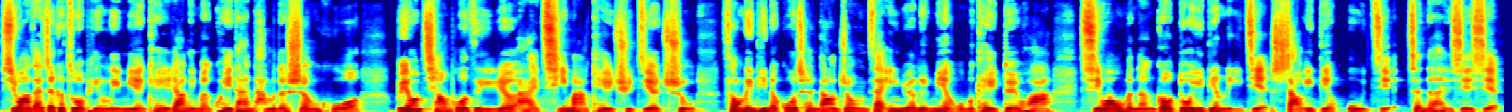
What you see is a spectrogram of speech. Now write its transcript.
希望在这个作品里面，可以让你们窥探他们的生活，不用强迫自己热爱，起码可以去接触。从聆听的过程当中，在音乐里面，我们可以对话。希望我们能够多一点理解，少一点误解。真的很谢谢。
